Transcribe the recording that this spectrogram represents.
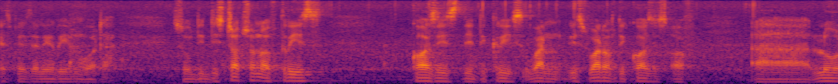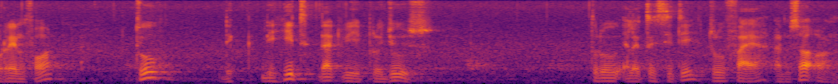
especially rainwater. So the destruction of trees causes the decrease. One is one of the causes of uh, low rainfall. Two, the, the heat that we produce through electricity, through fire, and so on,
